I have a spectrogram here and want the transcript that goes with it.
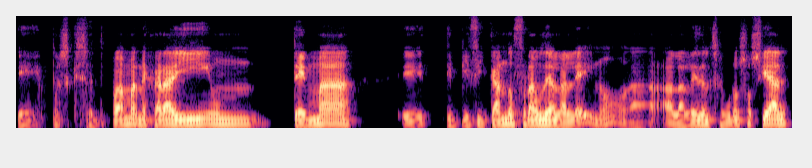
eh, pues que se te pueda manejar ahí un tema eh, tipificando fraude a la ley, ¿no? a la ley del seguro social,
